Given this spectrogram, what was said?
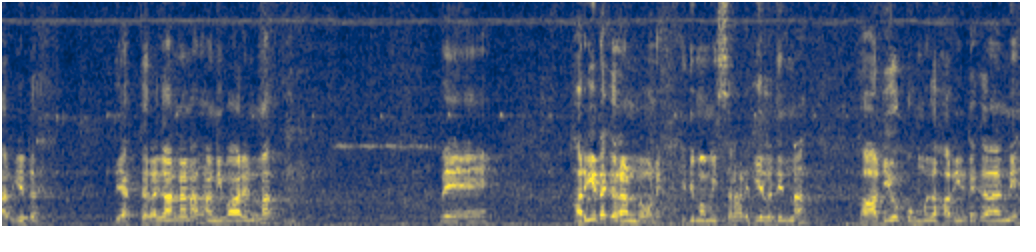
හරියට දෙයක් කරගන්න නම් අනිවාර්යෙන්ම මේ හරියට කරන්න ඕනේ. ඉතින් මම ඉස්සරහට කියලා දෙන්නම්. කාඩියෝ කොහොමද හරියට කරන්නේ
